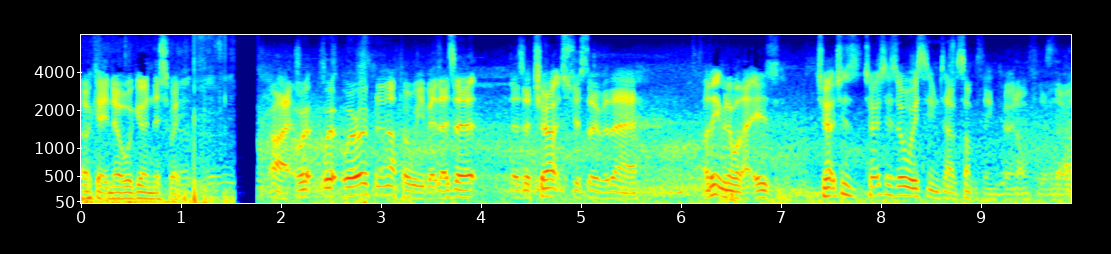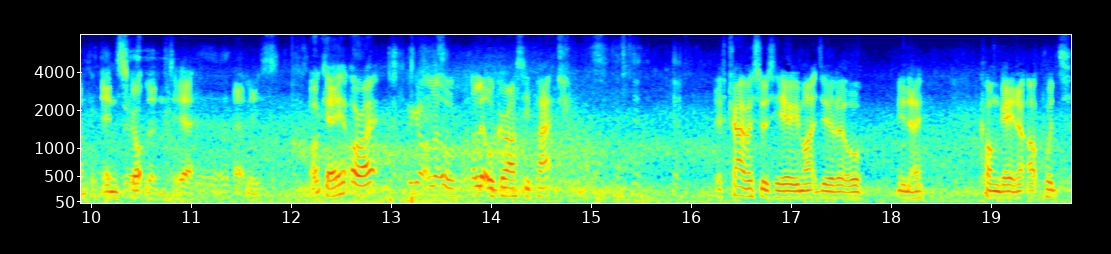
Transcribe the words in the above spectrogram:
okay, no, we're going this way. Alright, we're, we're, we're opening up a wee bit. There's a there's a church just over there. I don't even know what that is. Churches churches always seem to have something going on for them though. In, in Scotland, yeah, at least. Okay, alright. We got a little a little grassy patch. If Travis was here, he might do a little, you know, kong gainer upwards.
